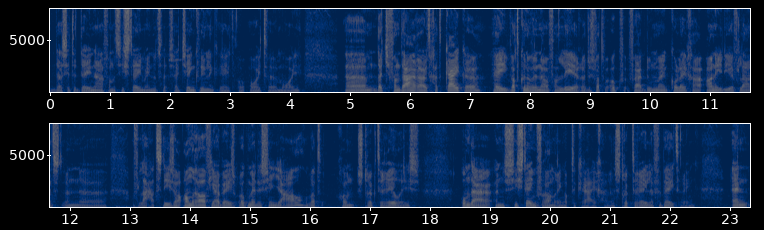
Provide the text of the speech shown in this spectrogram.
daar zit het DNA van het systeem in, dat zei Jane Quinlink ooit eh, mooi, Ehm, dat je van daaruit gaat kijken, hey, wat kunnen we er nou van leren? Dus wat we ook vaak doen, mijn collega Annie, die heeft laatst een, eh, of laatst, die is al anderhalf jaar bezig, ook met een signaal, wat gewoon structureel is, om daar een systeemverandering op te krijgen, een structurele verbetering. En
